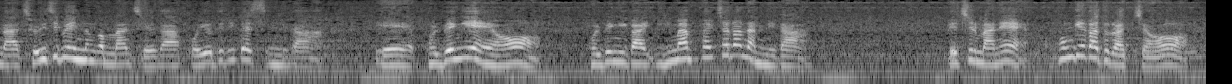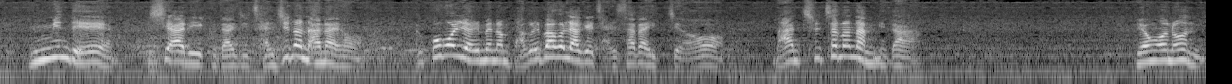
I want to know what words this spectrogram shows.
나 저희 집에 있는 것만 제가 보여드리겠습니다. 예, 골뱅이에요. 골뱅이가 28,000원 합니다. 며칠 만에 홍게가 들어왔죠. 육민데 씨알이 그다지 잘지는 않아요. 뚜껑을 열면은 바글바글하게 잘 살아있죠. 17,000원 합니다. 병어는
